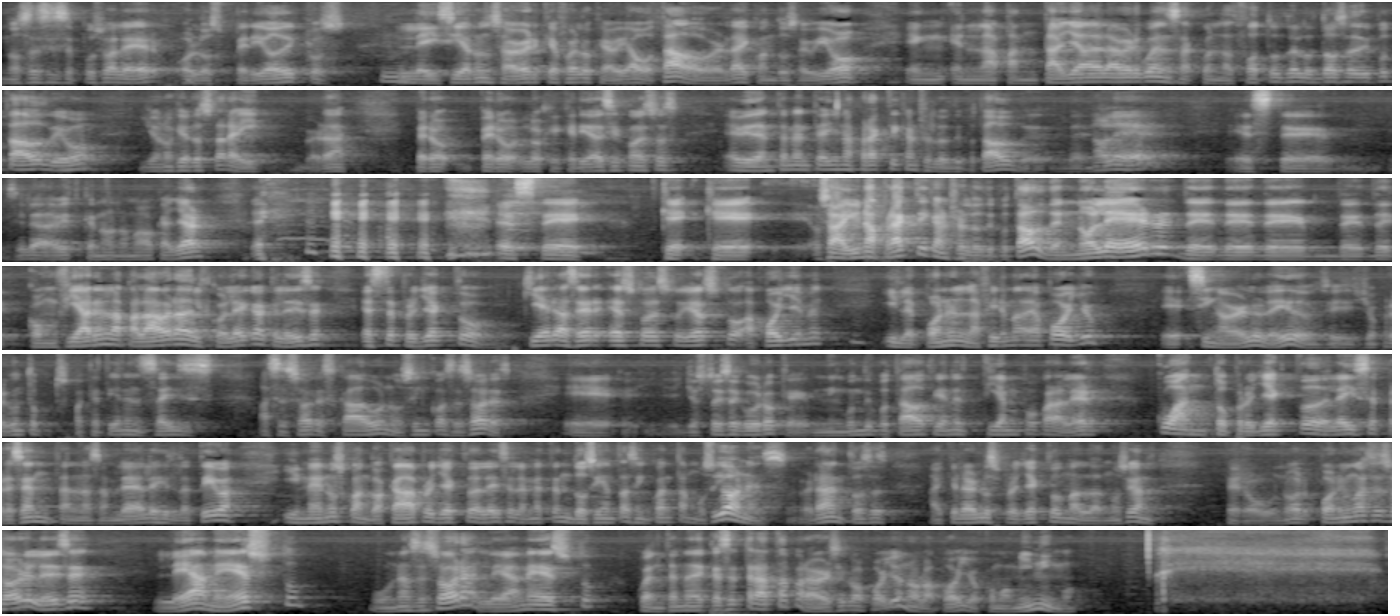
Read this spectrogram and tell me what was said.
no sé si se puso a leer o los periódicos le hicieron saber qué fue lo que había votado, ¿verdad? Y cuando se vio en, en, la pantalla de la vergüenza con las fotos de los 12 diputados, dijo, yo no quiero estar ahí, ¿verdad? Pero, pero lo que quería decir con eso es, evidentemente hay una práctica entre los diputados de, no leer, este, decirle a David que no, no me voy a callar, este, que, que o sea, hay una práctica entre los diputados de no leer, de, confiar en la palabra del colega que le dice, este proyecto quiere hacer esto, esto y esto, apóyeme, y le ponen la firma de apoyo eh, sin haberlo leído. yo pregunto, pues, ¿para qué tienen seis asesores cada uno, cinco asesores? Eh, yo estoy seguro que ningún diputado tiene el tiempo para leer cuánto proyecto de ley se presenta en la Asamblea Legislativa y menos cuando a cada proyecto de ley se le meten 250 mociones, ¿verdad? Entonces hay que leer los proyectos más las mociones. Pero uno pone un asesor y le dice, léame esto, una asesora, léame esto, cuénteme de qué se trata para ver si lo apoyo o no lo apoyo, como mínimo.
